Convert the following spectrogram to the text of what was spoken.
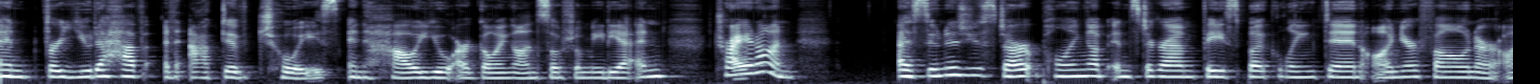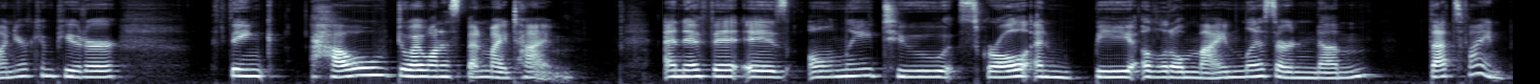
and for you to have an active choice in how you are going on social media and try it on. As soon as you start pulling up Instagram, Facebook, LinkedIn on your phone or on your computer, think, how do I want to spend my time? And if it is only to scroll and be a little mindless or numb, that's fine.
